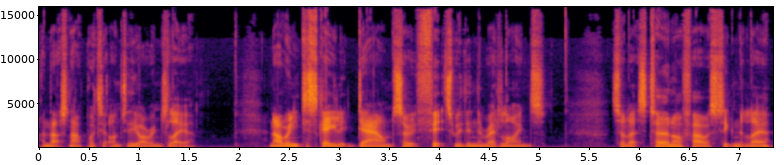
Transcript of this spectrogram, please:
And that's now put it onto the orange layer. Now we need to scale it down so it fits within the red lines. So let's turn off our signet layer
